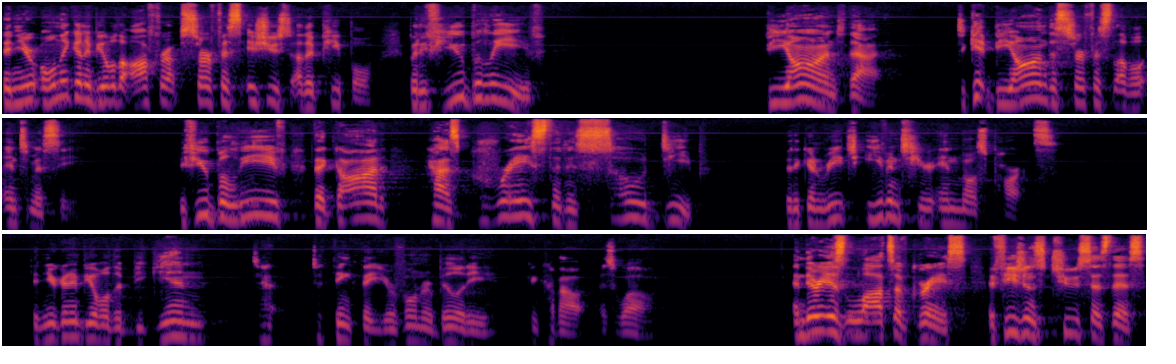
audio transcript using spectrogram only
then you're only going to be able to offer up surface issues to other people. But if you believe beyond that, to get beyond the surface level intimacy, if you believe that God has grace that is so deep that it can reach even to your inmost parts, then you're going to be able to begin to, to think that your vulnerability can come out as well. And there is lots of grace. Ephesians 2 says this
